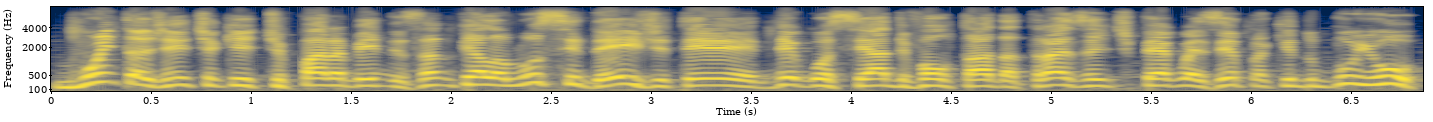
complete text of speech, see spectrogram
Muita gente aqui te parabenizando pela lucidez de ter negociado e voltado atrás. A gente pega o exemplo aqui do Buiú.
